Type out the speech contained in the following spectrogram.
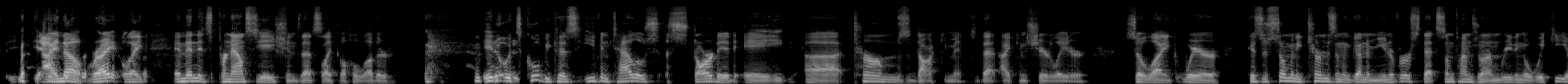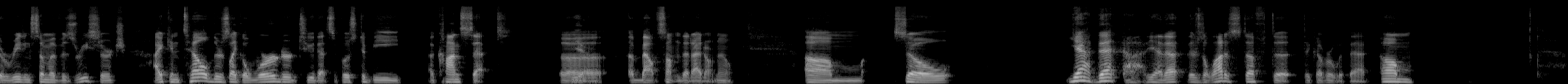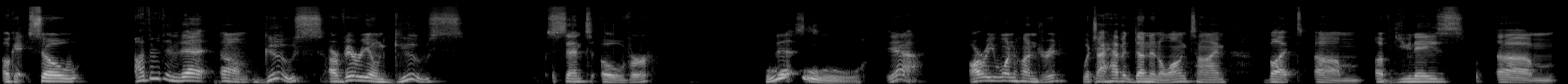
Y- yeah i know right like and then it's pronunciations that's like a whole other you know, it's cool because even Talos started a uh, terms document that I can share later. So, like, where because there's so many terms in the Gundam universe that sometimes when I'm reading a wiki or reading some of his research, I can tell there's like a word or two that's supposed to be a concept uh, yeah. about something that I don't know. Um, so yeah, that uh, yeah, that there's a lot of stuff to to cover with that. Um, okay, so other than that, um, Goose, our very own Goose, sent over this. Ooh. Yeah. RE100, which I haven't done in a long time, but um, of Gyunei's um,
